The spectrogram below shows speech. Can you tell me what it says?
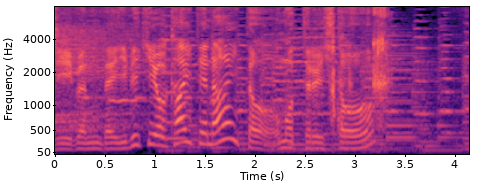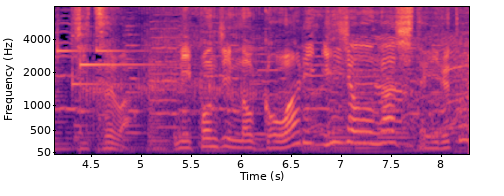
自分でいびきをかいてないと思ってる人？実は日本人の5割以上がしているという。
